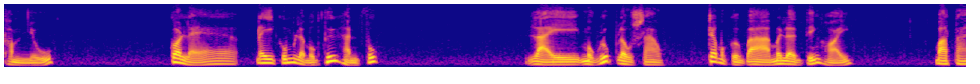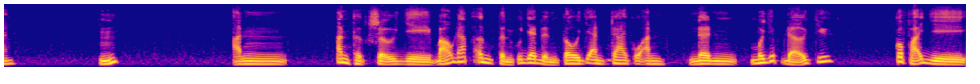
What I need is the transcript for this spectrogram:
thầm nhủ. Có lẽ đây cũng là một thứ hạnh phúc. Lại một lúc lâu sau, Trang một cường bà mới lên tiếng hỏi. Ba Tan? Hử? Anh... Anh thực sự vì báo đáp ân tình của gia đình tôi với anh trai của anh nên mới giúp đỡ chứ. Có phải vì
